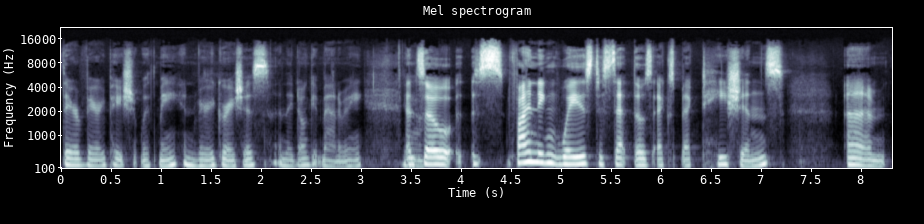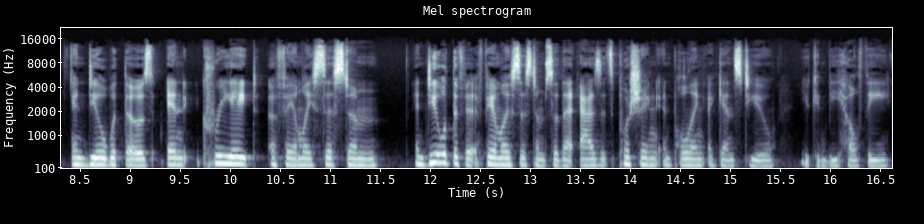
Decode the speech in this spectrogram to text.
they're very patient with me and very gracious, and they don't get mad at me. And so finding ways to set those expectations um, and deal with those and create a family system and deal with the fa- family system so that as it's pushing and pulling against you, you can be healthy.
